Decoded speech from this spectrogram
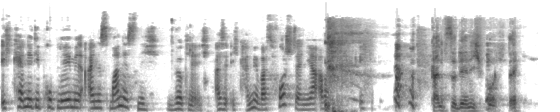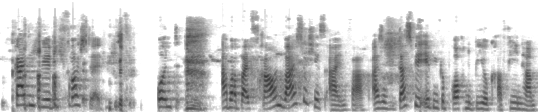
ich kenne die Probleme eines Mannes nicht wirklich. Also ich kann mir was vorstellen, ja, aber ich, kannst du dir nicht vorstellen. Kann ich mir nicht vorstellen. Und, aber bei Frauen weiß ich es einfach. Also, dass wir eben gebrochene Biografien haben,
